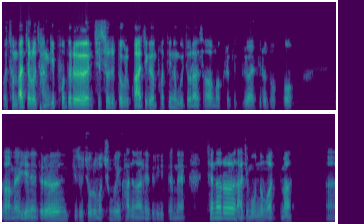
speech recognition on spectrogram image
뭐 전반적으로 장기 포들은 지수들도 그렇고 아직은 버티는 구조라서 뭐 그렇게 두려워할 필요도 없고 그다음에 얘네들은 기술적으로 뭐 충분히 가능한 애들이기 때문에 채널은 아직 못 넘어갔지만 어,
